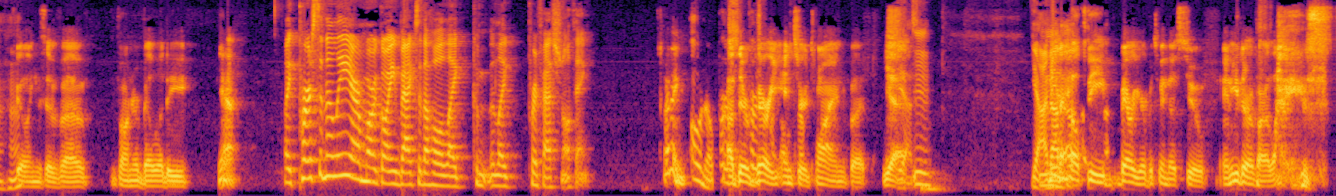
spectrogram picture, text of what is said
Mhm. feelings of uh, vulnerability. Yeah. Like personally, or more going back to the whole like com- like professional thing. I think Oh no, uh, they're personal- very intertwined, but yeah. Yes. Mm. Yeah, I not mean, a healthy barrier between those two in either of our lives.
